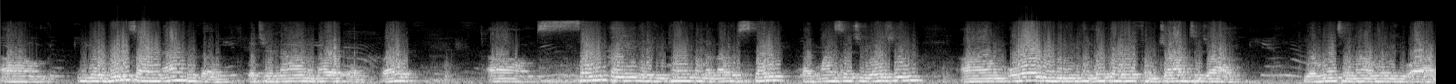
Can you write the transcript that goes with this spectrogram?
Um, your roots are in Africa, but you're now in America, right? Um, same thing if you came from another state, like my situation, um, or you can look at it from job to job. Your roots are not where you are.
